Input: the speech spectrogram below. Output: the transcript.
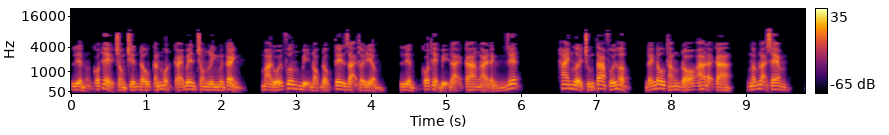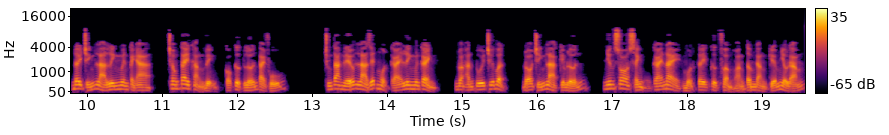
liền có thể trong chiến đấu cắn một cái bên trong linh nguyên cảnh, mà đối phương bị nọc độc tê dại thời điểm, liền có thể bị đại ca ngài đánh giết. Hai người chúng ta phối hợp đánh đâu thắng đó a đại ca, ngẫm lại xem, đây chính là linh nguyên cảnh a, trong tay khẳng định có cực lớn tài phú. Chúng ta nếu là giết một cái linh nguyên cảnh, đoạn hắn túi chữ vật, đó chính là kiếm lớn, nhưng so sánh cái này một cây cực phẩm hoàng tâm đẳng kiếm nhiều lắm.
